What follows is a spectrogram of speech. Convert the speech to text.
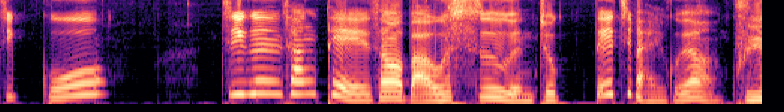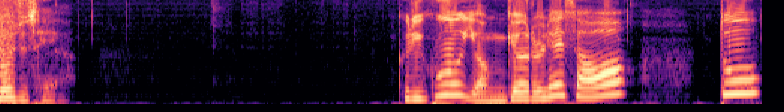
찍고 찍은 상태에서 마우스 왼쪽 떼지 말고요. 굴려주세요. 그리고 연결을 해서 또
